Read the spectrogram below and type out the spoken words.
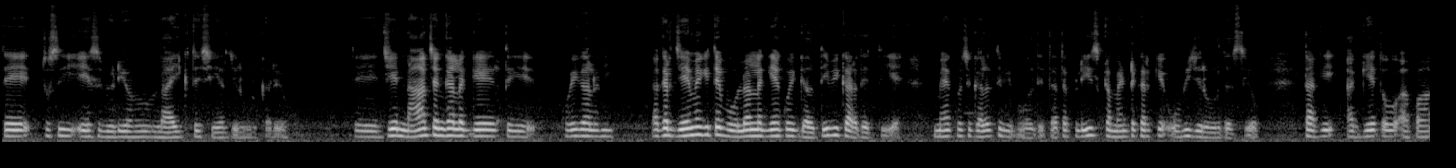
ਤੇ ਤੁਸੀਂ ਇਸ ਵੀਡੀਓ ਨੂੰ ਲਾਈਕ ਤੇ ਸ਼ੇਅਰ ਜ਼ਰੂਰ ਕਰਿਓ। ਤੇ ਜੇ ਨਾ ਚੰਗਾ ਲੱਗੇ ਤੇ ਕੋਈ ਗੱਲ ਨਹੀਂ। ਅਗਰ ਜੇ ਮੈਂ ਕਿਤੇ ਬੋਲਣ ਲੱਗਿਆ ਕੋਈ ਗਲਤੀ ਵੀ ਕਰ ਦਿੱਤੀ ਹੈ, ਮੈਂ ਕੁਝ ਗਲਤ ਵੀ ਬੋਲ ਦਿੱਤਾ, ਤਾਂ ਪਲੀਜ਼ ਕਮੈਂਟ ਕਰਕੇ ਉਹ ਵੀ ਜ਼ਰੂਰ ਦੱਸਿਓ, ਤਾਂ ਕਿ ਅੱਗੇ ਤੋਂ ਆਪਾਂ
